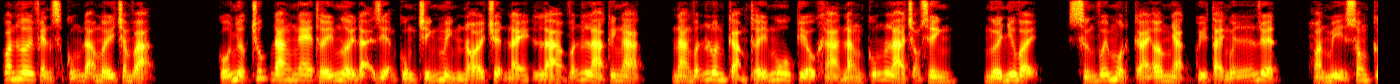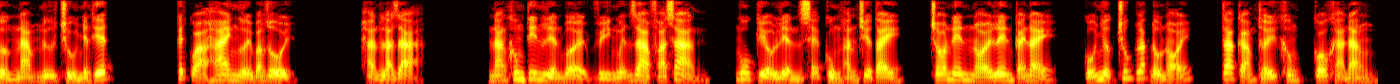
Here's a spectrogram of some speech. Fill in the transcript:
quan hơi fans cũng đã mấy trăm vạn. Cố Nhược Trúc đang nghe thấy người đại diện cùng chính mình nói chuyện này là vẫn là kinh ngạc, nàng vẫn luôn cảm thấy ngu kiểu khả năng cũng là trọng sinh, người như vậy, xứng với một cái âm nhạc quỷ tài Nguyễn Duyệt, hoàn mỹ song cường nam nữ chủ nhân thiết. Kết quả hai người băng rồi. Hẳn là giả. Nàng không tin liền bởi vì Nguyễn Gia phá sản, ngu kiểu liền sẽ cùng hắn chia tay, cho nên nói lên cái này, cố nhược trúc lắc đầu nói, ta cảm thấy không có khả năng,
